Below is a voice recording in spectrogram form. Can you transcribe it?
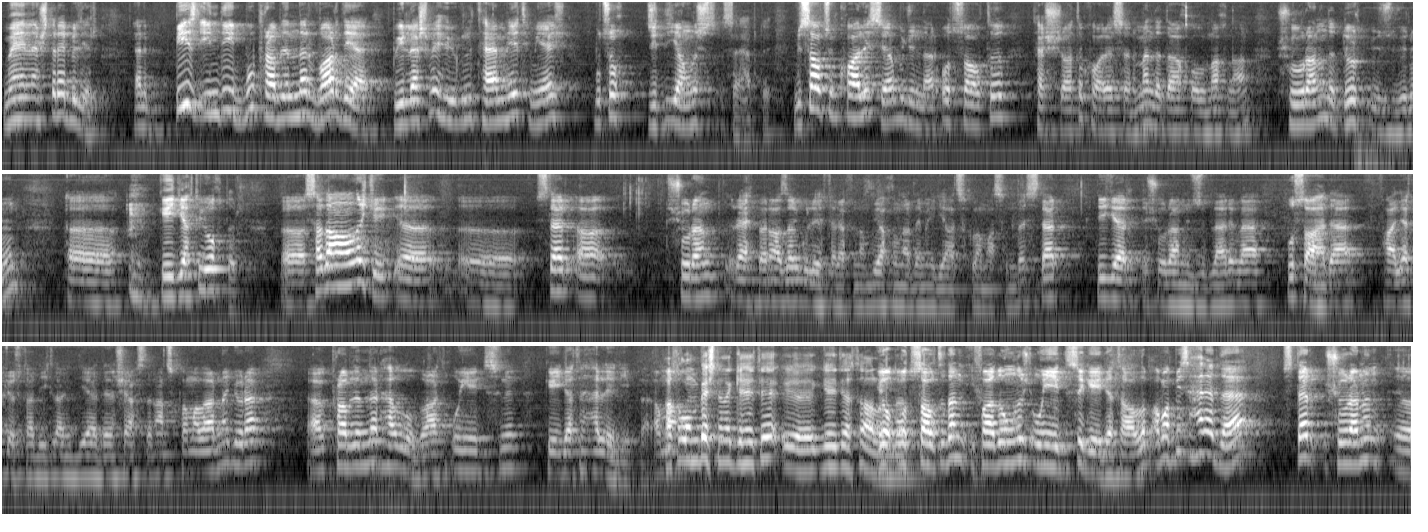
müəyyənləşdirə bilir. Yəni biz indi bu problemlər var deyə birləşmə hüququnu təmin etməyək, bu çox ciddi yanlış səbəbdir. Misal üçün koalisiya bu günlər 36 təşkilatı koalisiyanın mən də daxil olmaqla şuranın da 4 üzvünün ə, e, qeydiyyatı yoxdur. Ə, e, sadalanılır ki, ə, ə, istər ə, şuranın rəhbəri Azər Quliyev tərəfindən bu yaxınlarda media açıqlamasında, istər digər şuranın üzvləri və bu sahədə fəaliyyət göstərdiklərini iddia edən şəxslərin açıqlamalarına görə ə, problemlər həll oldu. Artıq 17-sinin qeydiyyatını həll ediblər. Amma Axı 15 dənə QHT qeydiyyata alındı. Yox, 36-dan ifadə olunur ki, 17-si qeydiyyata alınıb. Amma biz hələ də İstər şuranın ə, e,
